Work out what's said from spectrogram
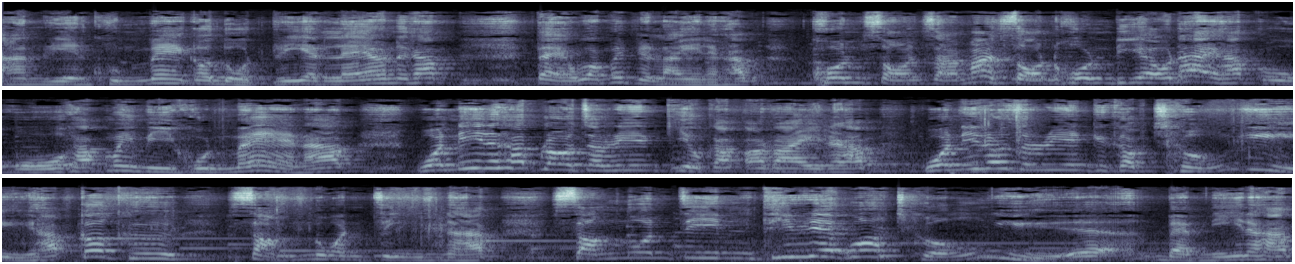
การเรียน คุณแม่ก็โดดเรียนแล้วนะครับ แต่ว่าไม่เป็นไรนะครับ คนสอนสามารถสอนคนเดียวได้ครับ โอ้โหครับ ไม่มีคุณแม่นะครับ วันนี้นะครับเราจะเรียนเกี่ยวกับอะไรนะครับ วันนี้เราจะเรียนเกี่ยวกับเฉิงหยี่ครับก็คือสำนวนจีนนะครับสำนวนจีนที่เรียกว่าเฉิงหยี่แบบนี้นะครับ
